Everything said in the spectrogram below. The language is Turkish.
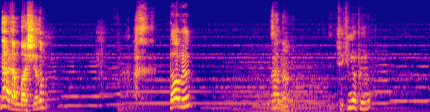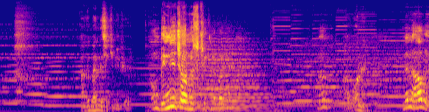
Nereden başlayalım? Ne yapıyorsun? Sen ne yapıyorsun? Çekim yapıyorum. Kanka ben de çekim yapıyorum. Oğlum beni niye çağırmıyorsun çekim yaparken? Ha? Abi o ne? Ne ne abi?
